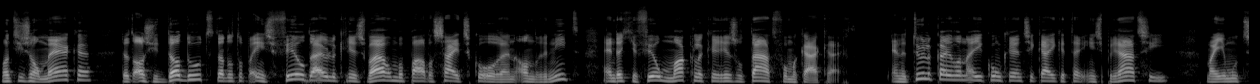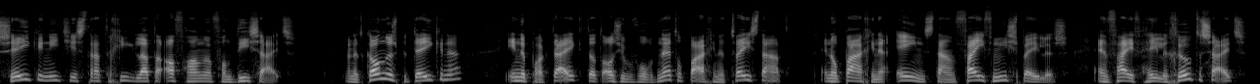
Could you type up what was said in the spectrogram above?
Want je zal merken dat als je dat doet, dat het opeens veel duidelijker is waarom bepaalde sites scoren en andere niet. En dat je veel makkelijker resultaat voor elkaar krijgt. En natuurlijk kan je wel naar je concurrentie kijken ter inspiratie, maar je moet zeker niet je strategie laten afhangen van die sites. En het kan dus betekenen in de praktijk dat als je bijvoorbeeld net op pagina 2 staat en op pagina 1 staan 5 niche-spelers en 5 hele grote sites,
